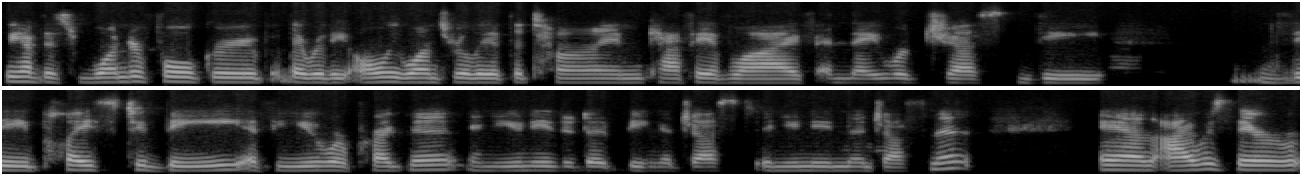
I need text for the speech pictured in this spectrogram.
we have this wonderful group. They were the only ones really at the time cafe of life and they were just the the place to be if you were pregnant and you needed it being adjusted and you need an adjustment. And i was there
